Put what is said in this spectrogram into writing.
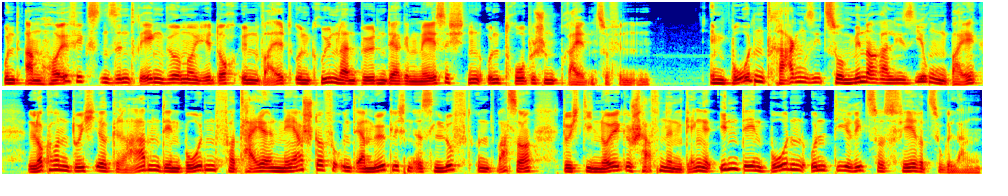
und am häufigsten sind Regenwürmer jedoch in Wald- und Grünlandböden der gemäßigten und tropischen Breiten zu finden. Im Boden tragen sie zur Mineralisierung bei, lockern durch ihr Graben den Boden, verteilen Nährstoffe und ermöglichen es Luft und Wasser durch die neu geschaffenen Gänge in den Boden und die Rhizosphäre zu gelangen.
